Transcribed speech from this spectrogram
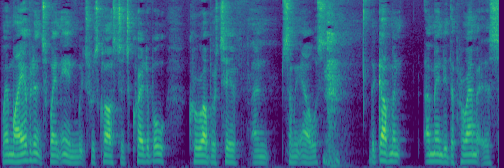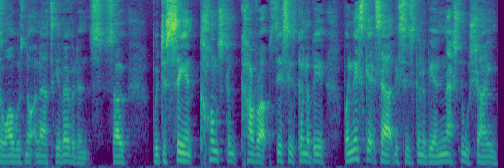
When my evidence went in, which was classed as credible, corroborative, and something else, the government amended the parameters so I was not allowed to give evidence. So we're just seeing constant cover ups. This is going to be, when this gets out, this is going to be a national shame.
